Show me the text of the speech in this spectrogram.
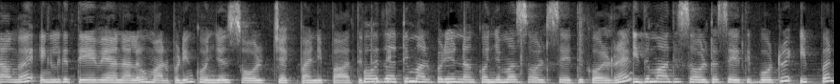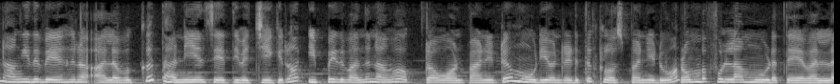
நாங்கள் எங்களுக்கு தேவையான அளவு மறுபடியும் கொஞ்சம் சால்ட் செக் பண்ணி பார்த்து போதாட்டி மறுபடியும் நான் கொஞ்சமாக சால்ட் சேர்த்து கொள்கிறேன் இது மாதிரி சால்ட்டை சேர்த்தி போட்டு இப்போ நாங்கள் இது வேகிற அளவுக்கு தண்ணியை சேர்த்தி வச்சுக்கிறோம். இப்போ இது வந்து நாங்கள் ஸ்டவ் ஆன் பண்ணிட்டு மூடி ஒன்று எடுத்து க்ளோஸ் பண்ணிடுவோம். ரொம்ப ஃபுல்லாக மூட தேவையில்ல.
